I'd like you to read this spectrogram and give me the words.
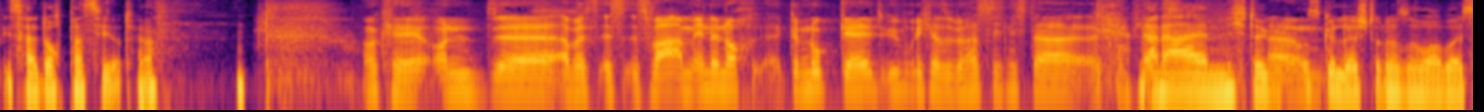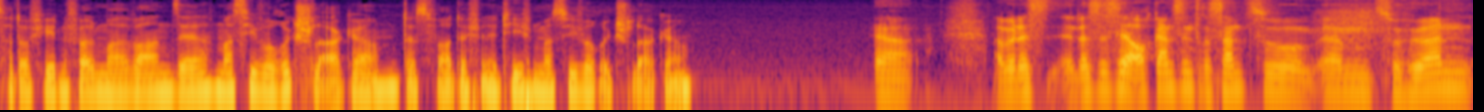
ist halt doch passiert, ja. Okay, und äh, aber es, es, es war am Ende noch genug Geld übrig, also du hast dich nicht da äh, komplett. Nein, nein, nicht irgendwie ähm, ausgelöscht oder so, aber es hat auf jeden Fall mal war ein sehr massiver Rückschlag, ja. Das war definitiv ein massiver Rückschlag, ja. Ja, aber das, das ist ja auch ganz interessant zu, ähm, zu hören,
